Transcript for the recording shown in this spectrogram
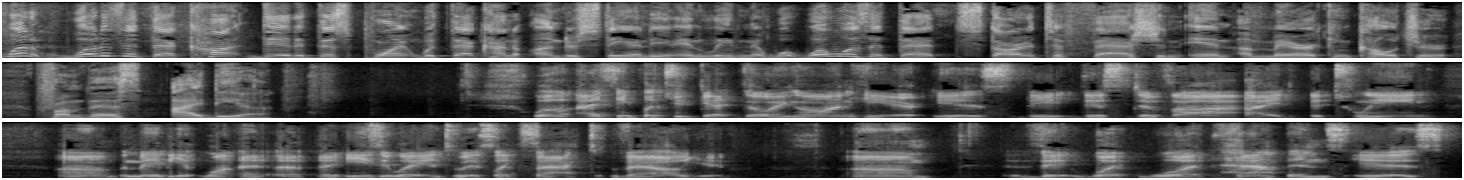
what what is it that Kant did at this point with that kind of understanding and leading it? What, what was it that started to fashion in American culture from this idea? Well, I think what you get going on here is the this divide between um, maybe it, one, a, a, a easy way into it is like fact value. Um, the, what what happens is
